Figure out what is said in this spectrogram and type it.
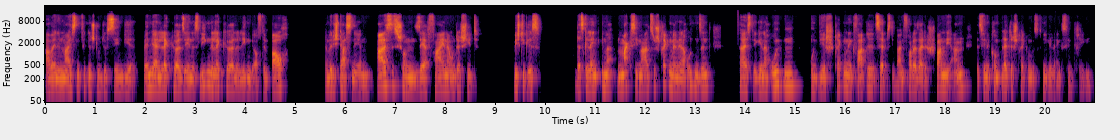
Aber in den meisten Fitnessstudios sehen wir, wenn wir einen Leg Curl sehen, das liegende Leg Curl, da liegen wir auf dem Bauch, dann würde ich das nehmen. Aber es ist schon ein sehr feiner Unterschied. Wichtig ist, das Gelenk immer maximal zu strecken, wenn wir nach unten sind. Das heißt, wir gehen nach unten und wir strecken den Quadrizeps, die Beinvorderseite, spannen die an, dass wir eine komplette Streckung des Kniegelenks hinkriegen.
